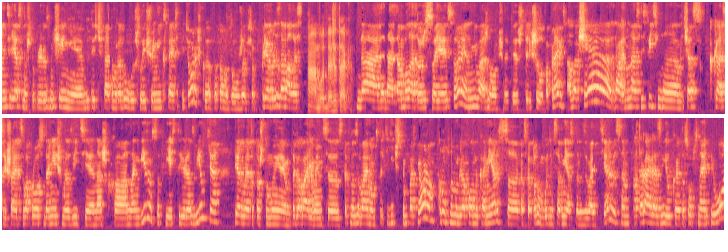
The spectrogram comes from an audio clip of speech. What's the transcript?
интересно, что при размещении в 2005 году вышла еще не X5, а пятерочка, потом это уже все преобразовалось. А, вот даже так? Да, да, да, там была тоже своя история, но неважно, в общем, ты что решила поправить. А вообще, да, у нас действительно сейчас как раз решается вопрос о дальнейшем развитии наших а, онлайн-бизнесов. Есть три развилки – Первое – это то, что мы договариваемся с так называемым стратегическим партнером, крупным игроком и коммерс, с которым будем совместно развивать сервисы. Вторая развилка – это, собственно, IPO.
